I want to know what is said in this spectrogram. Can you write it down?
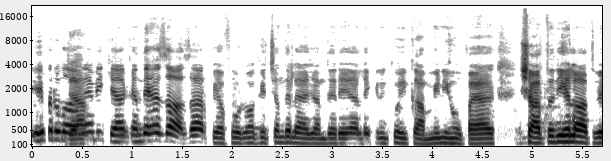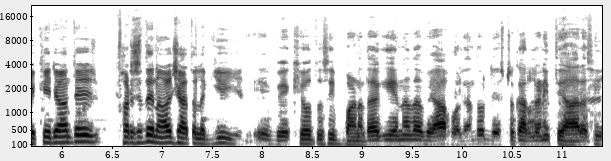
ਇਹ ਪਰਿਵਾਰ ਜਾਂ- ਨੇ ਵੀ ਕਿਹਾ ਕਹਿੰਦੇ ਹਜ਼ਾਰ ਹਜ਼ਾਰ ਰੁਪਏ ਫੋਟੋਆਂ ਖਿੱਚਣ ਦੇ ਲੈ ਜਾਂਦੇ ਰਹੇ ਆ ਲੇਕਿਨ ਕੋਈ ਕੰਮ ਹੀ ਨਹੀਂ ਹੋ ਪਾਇਆ। ਛੱਤ ਦੀ ਹਾਲਾਤ ਵੇਖੇ ਜਾਣ ਤੇ ਫਰਸ਼ ਦੇ ਨਾਲ ਛੱਤ ਲੱਗੀ ਹੋਈ ਹੈ। ਇਹ ਵੇਖਿਓ ਤੁਸੀਂ ਬਣਦਾ ਕਿ ਇਹਨਾਂ ਦਾ ਵਿਆਹ ਹੋ ਲੈਣ ਤੋਂ ਲਿਸਟ ਕਰ ਲੈਣੀ ਤਿਆਰ ਅਸੀਂ।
